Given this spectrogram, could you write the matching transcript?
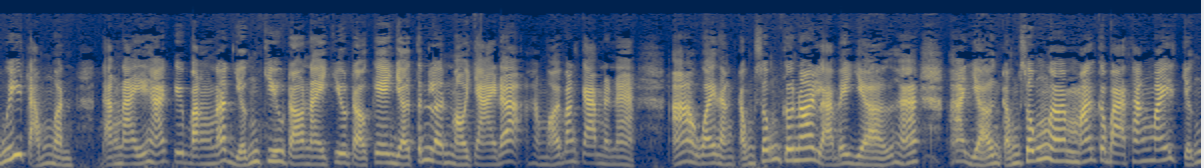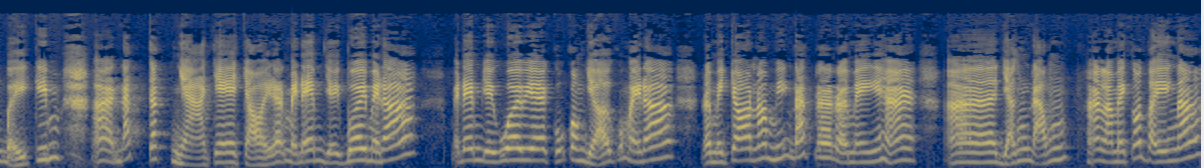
quý trọng mình. Đằng này hả kêu bằng nó dựng chiêu trò này chiêu trò kia giờ tính lên mồi chài đó. Thằng mỏi bán cam này nè. À, quay thằng trọng súng cứ nói là bây giờ hả à, vợ trọng súng mới có ba tháng mấy chuẩn bị kiếm à, đất cất nhà che chòi đó mày đem về quê mày đó mày đem về quê của con vợ của mày đó. Rồi mày cho nó miếng đất đó rồi mày hả à, vận động. Hay là mày có tiền đó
